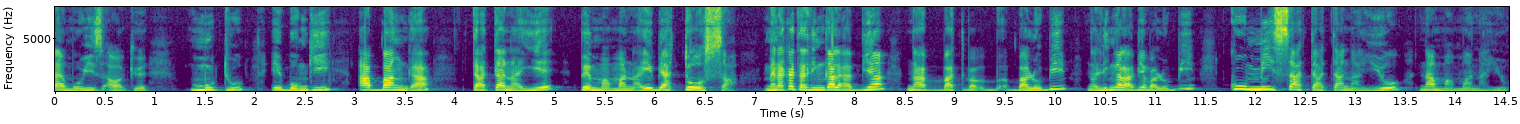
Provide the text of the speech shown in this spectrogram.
nzela ya moïse awa ke mutu ebongi abanga tata na ye mpe mama na ye bia tosa. Me lingala bien na balobi na lingala bien balobi kumisa tata na yo na mama na yo.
